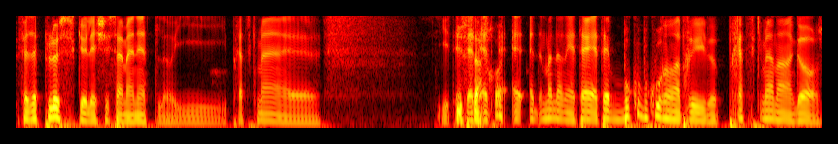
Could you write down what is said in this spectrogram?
faisait plus que lécher sa manette. Là. Il, pratiquement... il était, Il frotte. était- beaucoup, beaucoup rentré, là, pratiquement dans la gorge.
